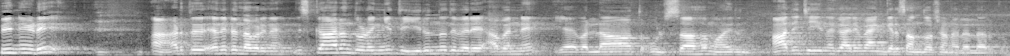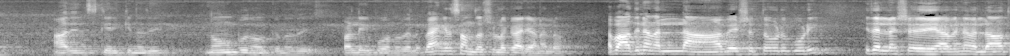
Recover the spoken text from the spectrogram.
പിന്നീട് ആ അടുത്ത് എന്നിട്ട് എന്താ പറയുന്നത് നിസ്കാരം തുടങ്ങി തീരുന്നത് വരെ അവന് വല്ലാത്ത ഉത്സാഹമായിരുന്നു. ആദ്യം ചെയ്യുന്ന കാര്യം ഭയങ്കര സന്തോഷമാണല്ലോ എല്ലാവർക്കും. ആദ്യം നിസ്കരിക്കുന്നത് നോമ്പ് നോക്കുന്നത് പള്ളിയിൽ പോകുന്നതെല്ലാം ഭയങ്കര സന്തോഷമുള്ള കാര്യമാണല്ലോ. അപ്പോൾ അതിനെ നല്ല ആവേശത്തോടു കൂടി ഇതെല്ലാം അവനെ വല്ലാത്ത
